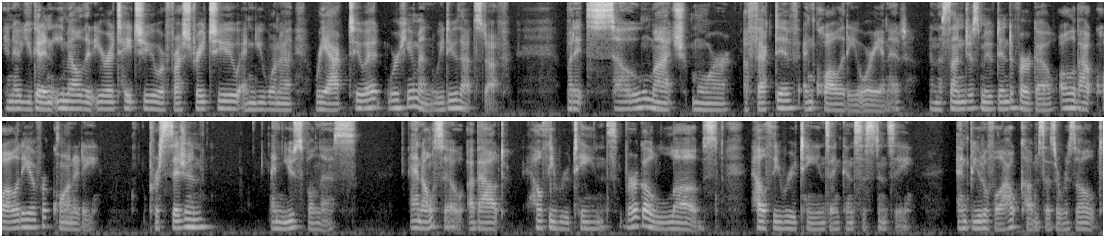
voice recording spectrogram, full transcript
You know, you get an email that irritates you or frustrates you and you want to react to it. We're human, we do that stuff. But it's so much more effective and quality oriented. And the sun just moved into Virgo, all about quality over quantity, precision and usefulness, and also about healthy routines. Virgo loves healthy routines and consistency and beautiful outcomes as a result.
